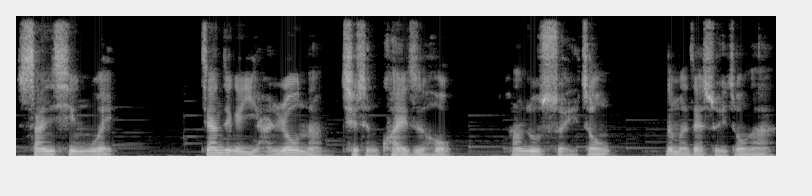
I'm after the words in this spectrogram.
膻腥味，将这个羊肉呢切成块之后，放入水中，那么在水中啊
